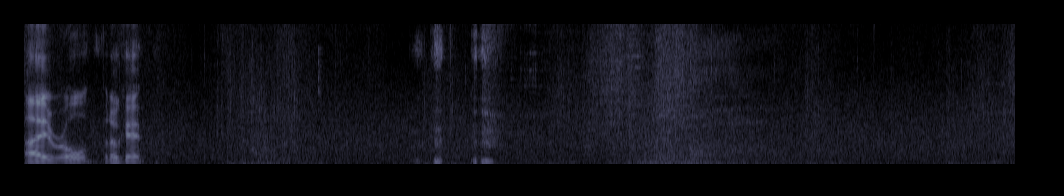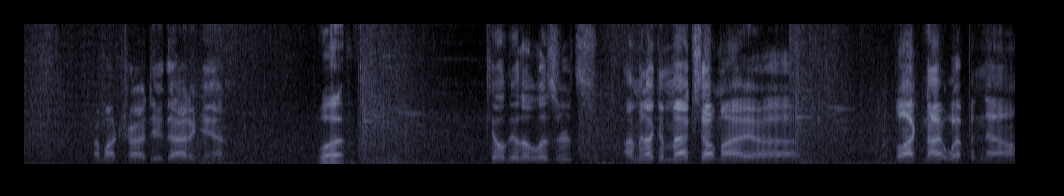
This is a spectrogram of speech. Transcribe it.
I rolled, but okay. Try to do that again. What? Kill the other lizards. I mean, I can max out my uh, Black Knight weapon now.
